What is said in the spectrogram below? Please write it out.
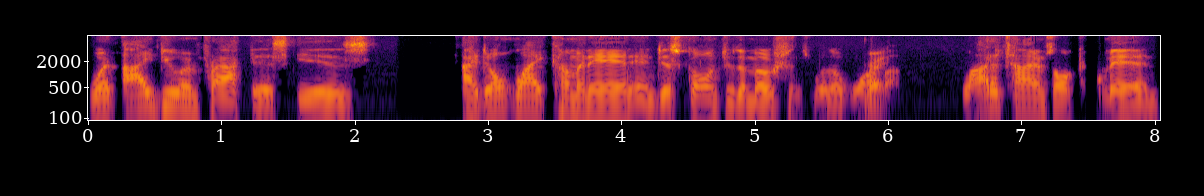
What I do in practice is I don't like coming in and just going through the motions with a warm up. Right. A lot of times I'll come in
